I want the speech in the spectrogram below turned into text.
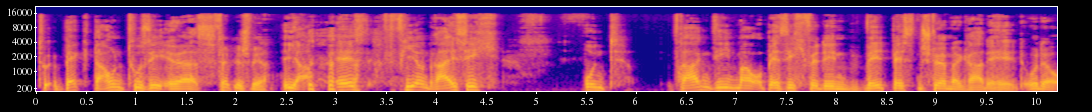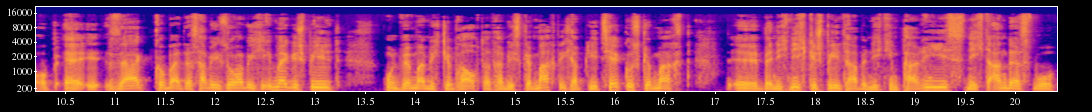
to, back down to the earth. Fällt mir schwer. Ja, er ist 34 und fragen Sie ihn mal, ob er sich für den weltbesten Stürmer gerade hält oder ob er sagt, guck mal, das habe ich so habe ich immer gespielt und wenn man mich gebraucht hat, habe ich es gemacht. Ich habe die Zirkus gemacht. Äh, wenn ich nicht gespielt habe, nicht in Paris, nicht anderswo.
